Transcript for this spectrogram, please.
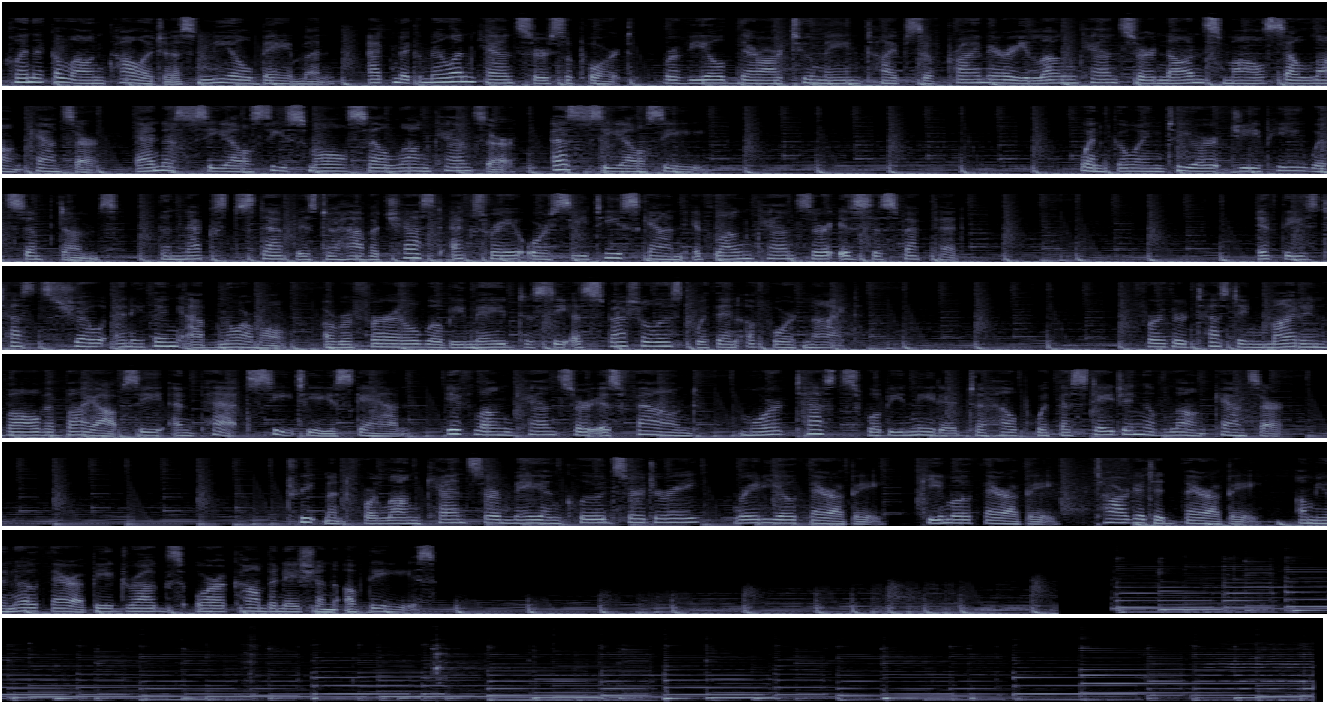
Clinical oncologist Neil Bayman, at Macmillan Cancer Support, revealed there are two main types of primary lung cancer non-small cell lung cancer, NSCLC small cell lung cancer, SCLC. When going to your GP with symptoms, the next step is to have a chest X-ray or CT scan if lung cancer is suspected. If these tests show anything abnormal, a referral will be made to see a specialist within a fortnight. Further testing might involve a biopsy and PET CT scan. If lung cancer is found, more tests will be needed to help with the staging of lung cancer. Treatment for lung cancer may include surgery, radiotherapy, chemotherapy, targeted therapy, immunotherapy drugs or a combination of these.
